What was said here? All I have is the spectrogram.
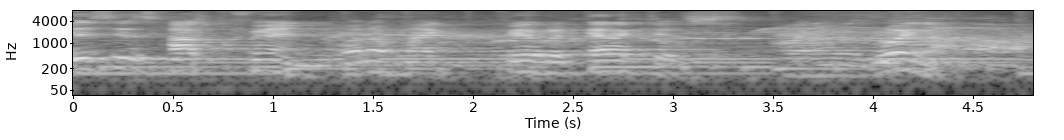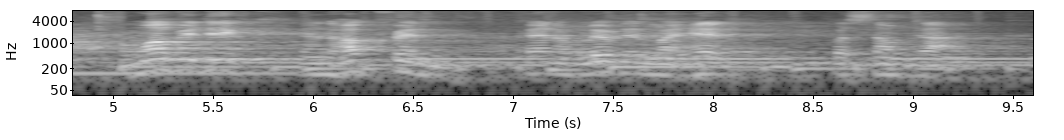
This is Huck Finn, one of my favorite characters when I was growing up. Moby Dick and Huck Finn kind of lived in my head for some time.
